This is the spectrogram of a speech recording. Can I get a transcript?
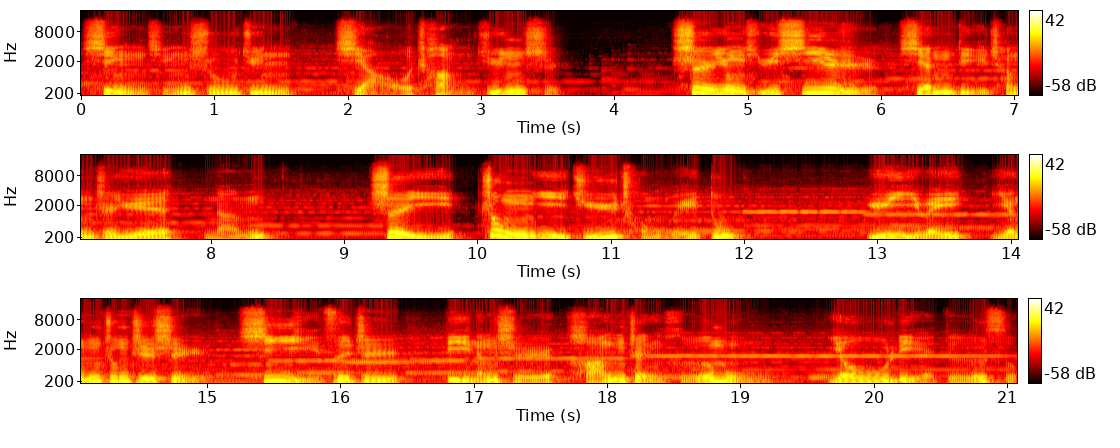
性情淑均，晓畅军事。适用于昔日，先帝称之曰能，是以众议举宠为都。予以为营中之事，悉以咨之，必能使行阵和睦，优劣得所。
